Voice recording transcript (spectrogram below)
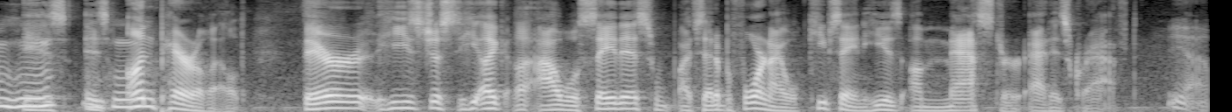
mm-hmm. is is mm-hmm. unparalleled. There, he's just he like I will say this. I've said it before, and I will keep saying he is a master at his craft. Yeah.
